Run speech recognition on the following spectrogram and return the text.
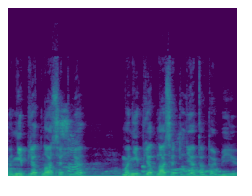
Мені 15 лет. Мені 15 лет, а тобі.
